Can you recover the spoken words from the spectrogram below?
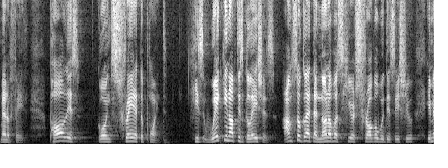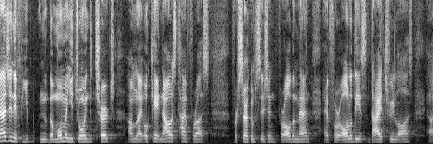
man of faith. Paul is going straight at the point. He's waking up these Galatians. I'm so glad that none of us here struggle with this issue. Imagine if you, the moment you join the church, I'm like, okay, now it's time for us, for circumcision, for all the men, and for all of these dietary laws uh,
